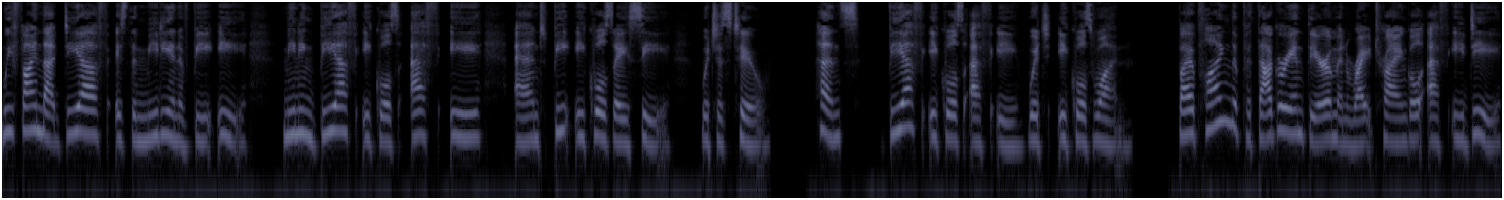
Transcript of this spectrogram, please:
we find that DF is the median of BE, meaning BF equals FE and B equals AC, which is 2. Hence, BF equals FE, which equals 1. By applying the Pythagorean theorem in right triangle FED,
